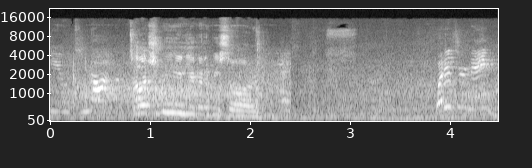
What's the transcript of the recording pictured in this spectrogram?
You do not. Touch me and you're gonna be sorry. What is your name?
